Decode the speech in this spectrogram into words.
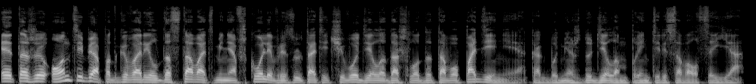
«Это же он тебя подговорил доставать меня в школе, в результате чего дело дошло до того падения», как бы между делом поинтересовался я.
